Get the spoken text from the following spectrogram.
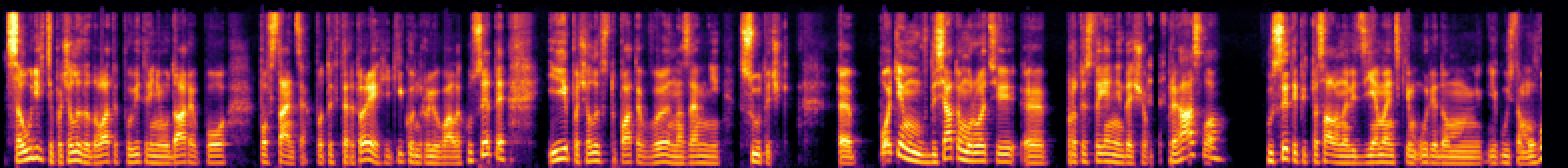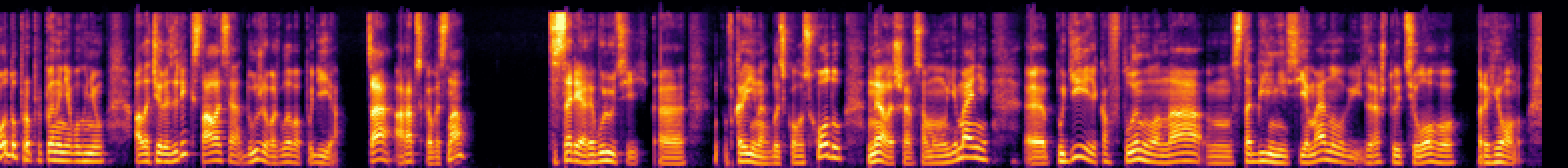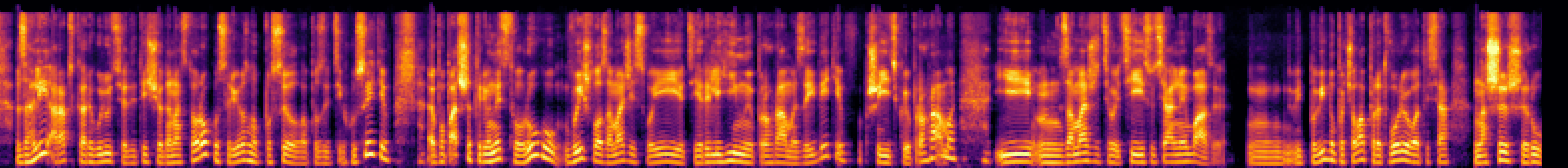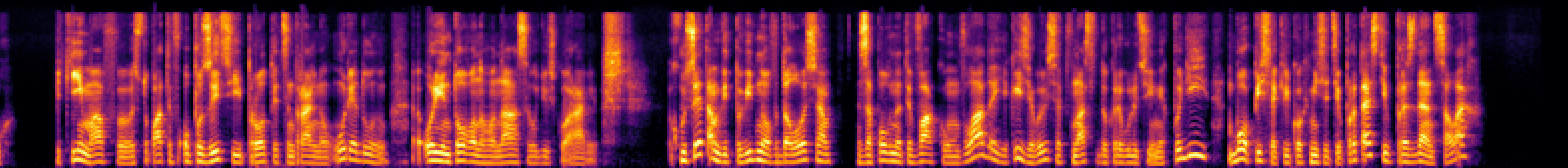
Саудівці почали додавати повітряні удари по повстанцях, по тих територіях, які контролювали хусити, і почали вступати в наземні сутички. Е, Потім, в 2010 році, е, протистояння дещо пригасло. Хусити підписали навіть з єменським урядом якусь там угоду про припинення вогню, але через рік сталася дуже важлива подія. Це арабська весна. Це серія революцій е, в країнах Близького Сходу, не лише в самому Ємені. Е, подія, яка вплинула на стабільність Ємену і, зрештою, цілого регіону. Взагалі, арабська революція 2011 року серйозно посилила позиції хуситів. Е, По-перше, керівництво руху вийшло за межі своєї цієї релігійної програми заїдитів, шиїтської програми, і за межі цієї соціальної бази. Відповідно, почала перетворюватися на ширший рух. Який мав виступати в опозиції проти центрального уряду, орієнтованого на Саудівську Аравію. Хуситам, відповідно, вдалося заповнити вакуум влади, який з'явився внаслідок революційних подій, бо після кількох місяців протестів президент Салех,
